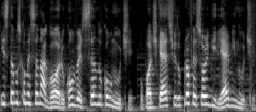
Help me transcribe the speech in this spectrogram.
e estamos começando agora o Conversando com Nute, o podcast do professor Guilherme Nute.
